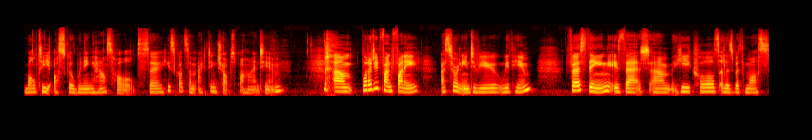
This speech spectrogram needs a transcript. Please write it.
multi Oscar winning household. So he's got some acting chops behind him. Um, what I did find funny, I saw an interview with him. First thing is that um, he calls Elisabeth Moss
